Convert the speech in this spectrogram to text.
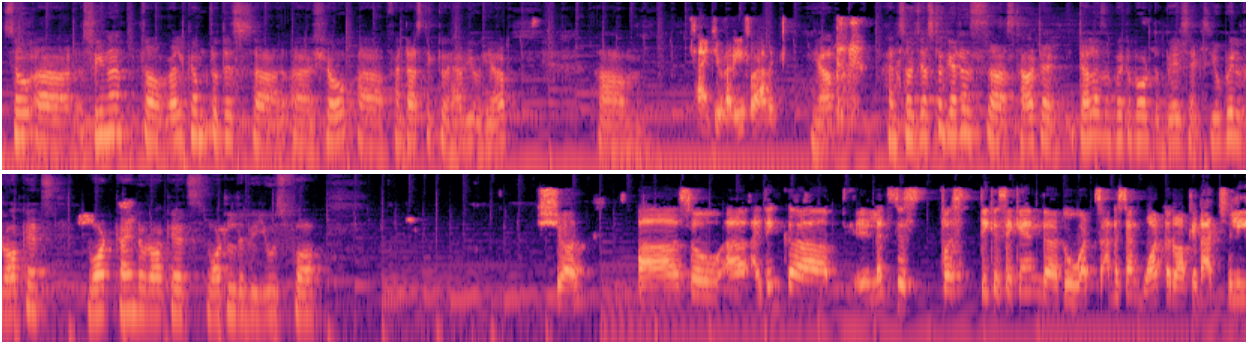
So, uh, Srinath, uh, welcome to this uh, uh, show. Uh, fantastic to have you here. Um, Thank you, Hari, for having me. Yeah. And so, just to get us started, tell us a bit about the basics. You build rockets. What kind of rockets? What will they be used for? Sure. Uh, so uh, I think uh, let's just first take a second uh, to understand what a rocket actually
